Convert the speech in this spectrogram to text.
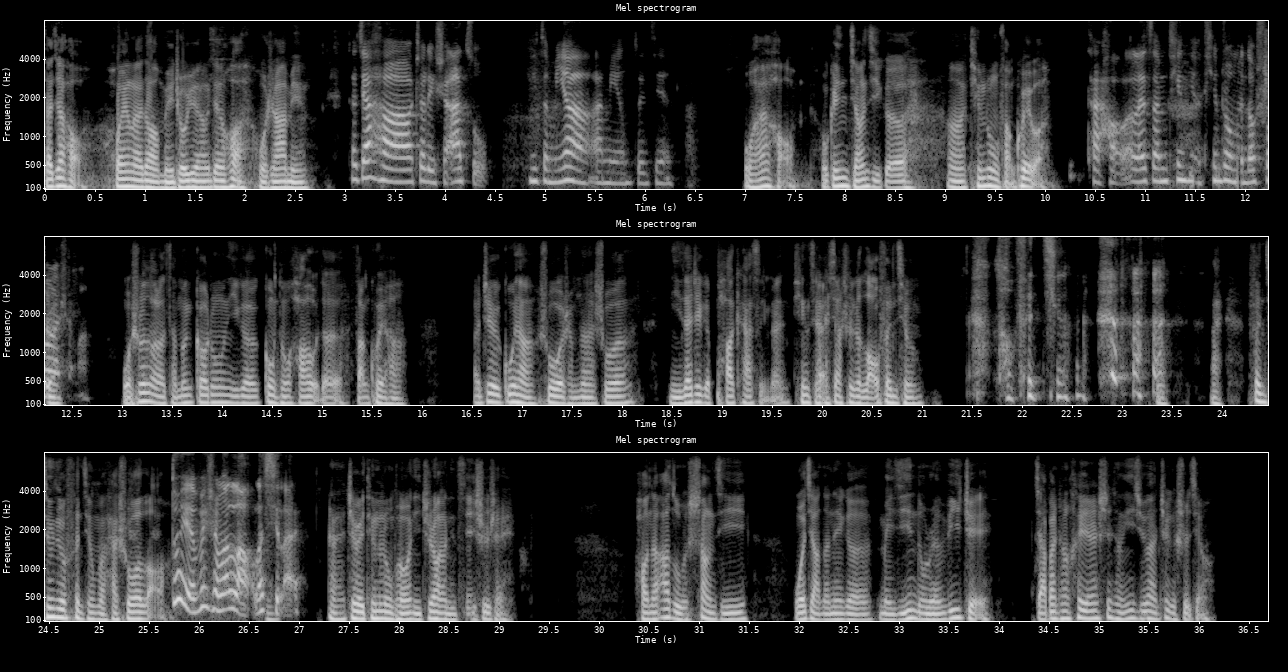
大家好，欢迎来到每周岳阳电话，我是阿明。大家好，这里是阿祖。你怎么样，阿明？最近我还好，我给你讲几个嗯听众反馈吧。太好了，来，咱们听听听众们都说了什么。我收到了咱们高中一个共同好友的反馈哈，啊，这个姑娘说我什么呢？说你在这个 podcast 里面听起来像是个老愤青。老愤青。哎，愤青就愤青吧，还说我老。对呀，为什么老了起来？哎，这位听众朋友，你知道你自己是谁？好那，阿祖上集我讲的那个美籍印度人 VJ 假扮成黑人申请医学院这个事情，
